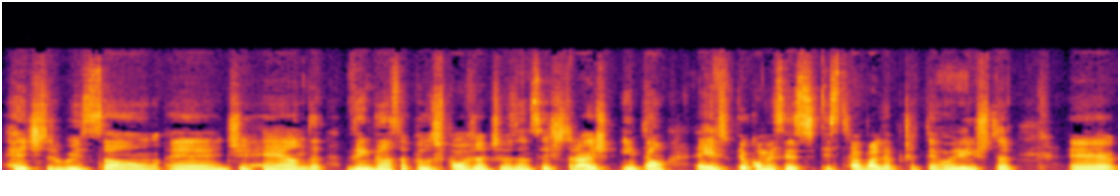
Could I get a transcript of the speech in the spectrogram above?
redistribuição é, de renda, vingança pelos povos nativos ancestrais. Então, é isso. Eu comecei esse, esse trabalho da terrorista é,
